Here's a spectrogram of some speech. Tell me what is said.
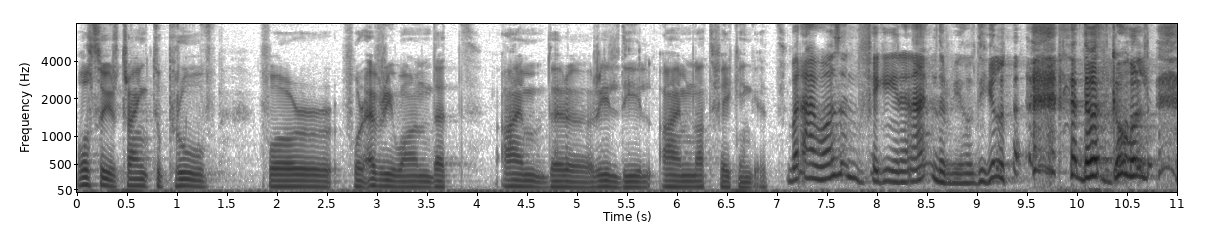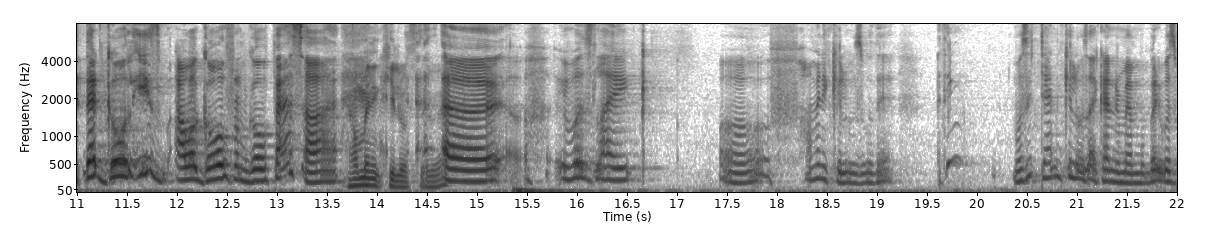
Also, you're trying to prove for for everyone that I'm the real deal. I'm not faking it. But I wasn't faking it, and I'm the real deal. that gold, that goal is our goal from Gold Pesa. How many kilos? Uh, it was like, uh, how many kilos were there? I think was it 10 kilos? I can't remember, but it was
